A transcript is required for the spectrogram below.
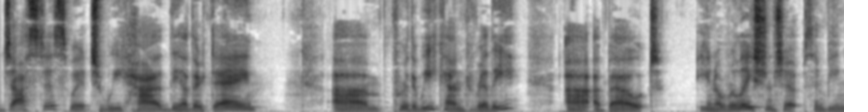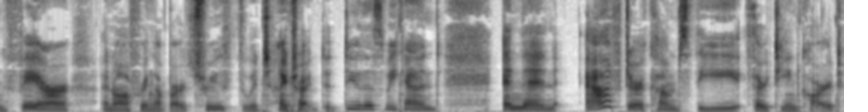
Justice, which we had the other day um, for the weekend, really, uh, about you know, relationships and being fair and offering up our truth, which I tried to do this weekend. And then after comes the 13 card,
